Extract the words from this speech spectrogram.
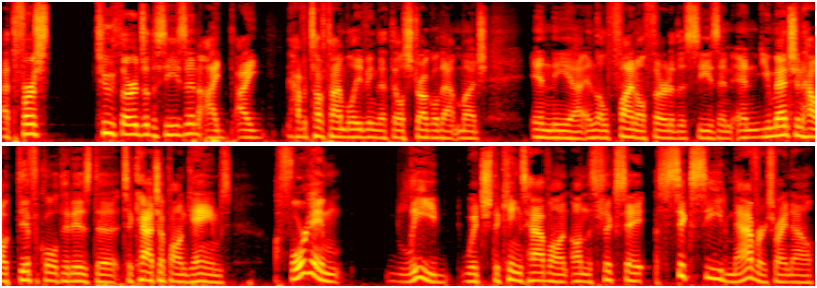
at the first two thirds of the season. I I have a tough time believing that they'll struggle that much in the uh, in the final third of the season. And you mentioned how difficult it is to to catch up on games. A four game lead, which the Kings have on on the six six seed Mavericks right now,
